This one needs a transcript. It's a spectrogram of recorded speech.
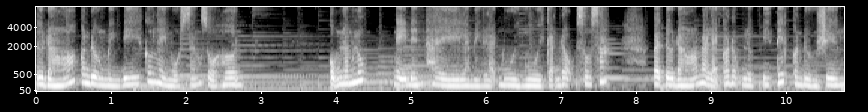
Từ đó con đường mình đi cứ ngày một sáng sủa hơn cũng lắm lúc, nghĩ đến thầy là mình lại bùi ngùi cảm động sâu sắc. Và từ đó mà lại có động lực đi tiếp con đường riêng.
